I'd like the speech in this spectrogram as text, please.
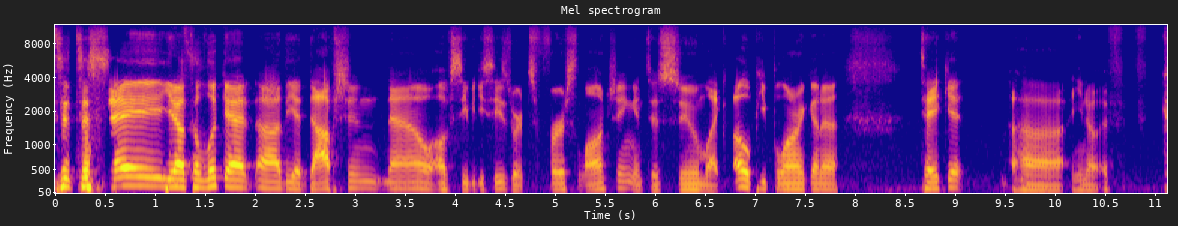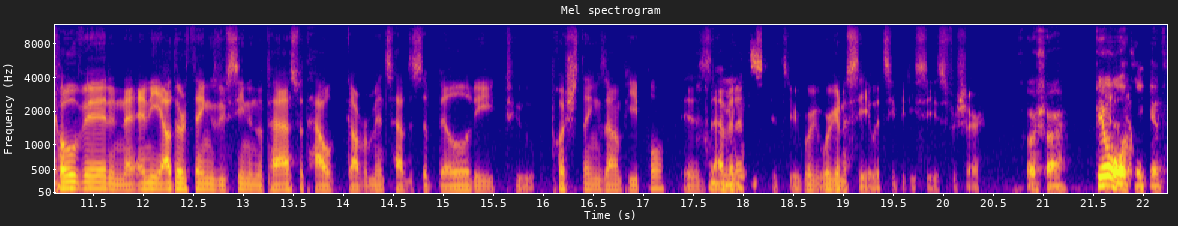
to, to, say you know to look at uh, the adoption now of cbdc's where it's first launching and to assume like oh people aren't gonna take it uh, you know if covid and any other things we've seen in the past with how governments have this ability to push things on people is Mhm. evidence it's, we're, we're gonna see it with cbdc's for sure for sure. People will take it.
